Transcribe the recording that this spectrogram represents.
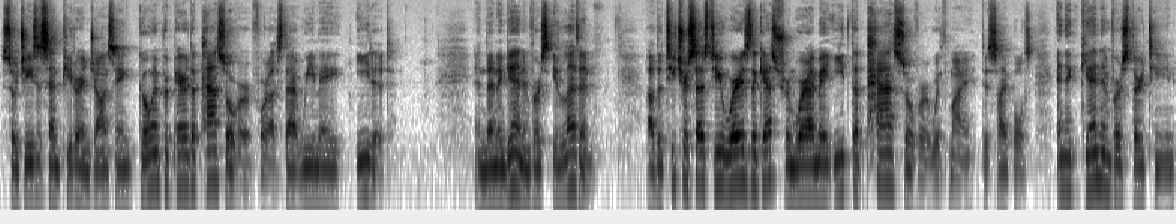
So Jesus sent Peter and John, saying, Go and prepare the Passover for us, that we may eat it. And then again in verse 11 uh, The teacher says to you, Where is the guest room where I may eat the Passover with my disciples? And again in verse 13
